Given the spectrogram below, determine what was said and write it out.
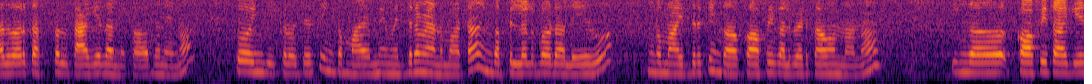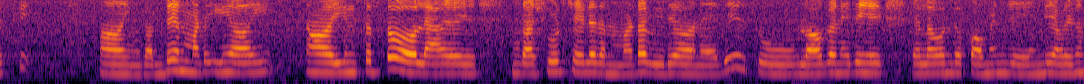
అది వరకు అస్సలు తాగేదాన్ని కాదు నేను. సో ఇంక ఇక్కడ వచ్చేసి ఇంకా మా మేమిద్దరమే అనమాట ఇంకా పిల్లలు కూడా లేరు. ఇంకా మా ఇద్దరికి ఇంకా కాఫీ కలిపెడతా ఉన్నాను. ఇంకా కాఫీ తాగేసి ఇంకంతే ఇంక అంతే అనమాట ఇంతతో లా ఇంకా షూట్ చేయలేదన్నమాట వీడియో అనేది. సో వ్లాగ్ అనేది ఎలా ఉందో కామెంట్ చేయండి. ఎవరైనా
